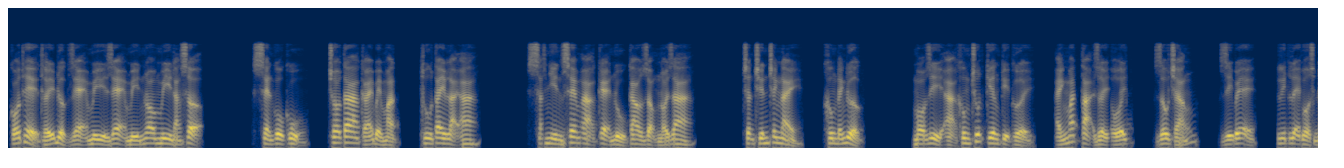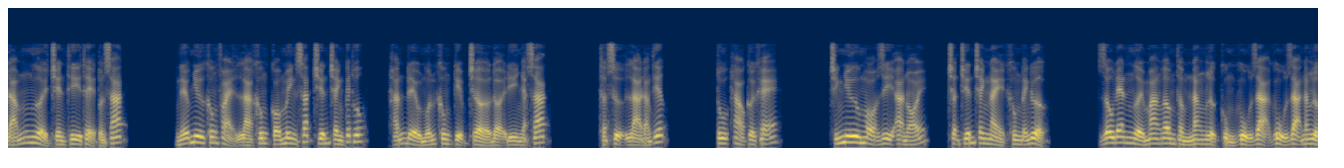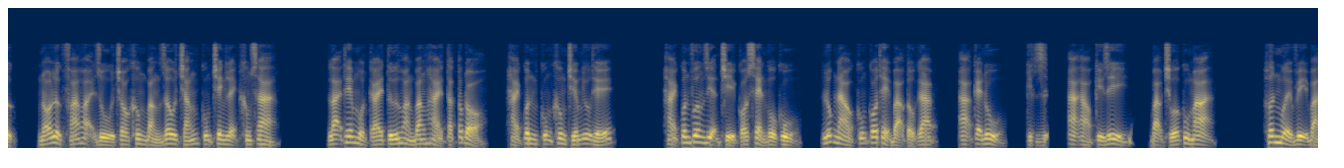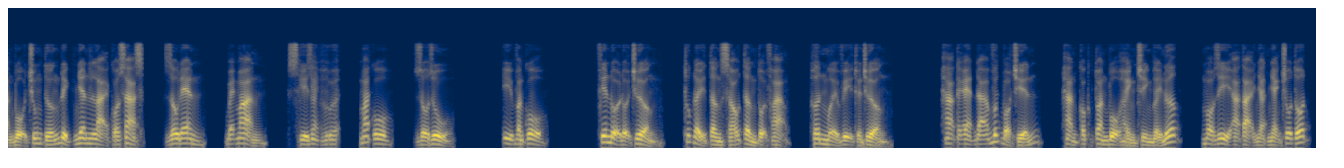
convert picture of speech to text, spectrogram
Có thể thấy được rẽ mi rẽ mi no mi đáng sợ. Sen gỗ cụ cho ta cái bề mặt, thu tay lại a. À. sắt nhìn xem ạ kệ đủ cao giọng nói ra. Trận chiến tranh này, không đánh được. Mọi gì ạ không chút kiên kỵ cười, ánh mắt tại dậy ối, dâu trắng, dị bệ, lít lệ bột đám người trên thi thể tuần sát. Nếu như không phải là không có minh sát chiến tranh kết thúc, hắn đều muốn không kịp chờ đợi đi nhặt xác. Thật sự là đáng tiếc. Tu hào cười khẽ. Chính như mọi gì ạ nói, trận chiến tranh này không đánh được. Dâu đen người mang âm thầm năng lực cùng gụ dạ gụ dạ năng lực, nó lực phá hoại dù cho không bằng dâu trắng cũng t r ê n lệch không xa. Lại thêm một cái tứ hoàng băng hải tặc tóc đỏ, hải quân cũng không chiếm ưu thế hải quân phương diện chỉ có sẻn gỗ cụ, lúc nào cũng có thể bạo tàu gạp, ạ kẻ đủ ạ ảo kỳ gì bạo chúa cu mạ hơn mười vị bản bộ trung tướng địch nhân lại có sas, dâu đen bẽ mạn ski dạch marco, dỗ dù ivanco phiên đội đội trưởng, thúc đẩy tầng sáu tầng tội phạm, hơn mười vị thuyền trưởng. Hạ kẹt đã vứt bỏ chiến, hàn cốc toàn bộ hành trình bảy nước, mọi gì ạ tại nhặt nhạnh chỗ tốt.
